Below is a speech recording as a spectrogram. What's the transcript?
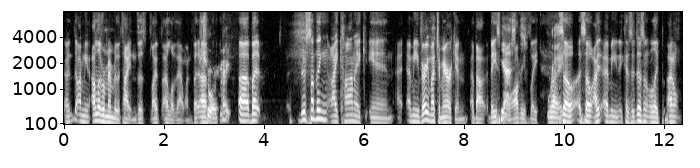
I mean, I love Remember the Titans. I, I love that one. But um, sure, Right. Uh, but there's something iconic in, I- mean, very much American about baseball, Yes. obviously. right? So, so I, I mean, because it doesn't really, I don't,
